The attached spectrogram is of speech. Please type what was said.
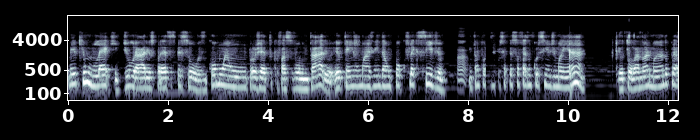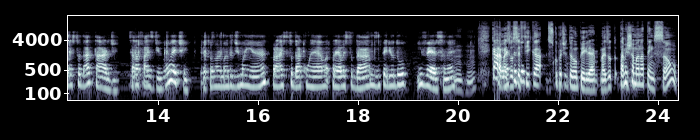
meio que um leque de horários para essas pessoas. Como é um projeto que eu faço voluntário, eu tenho uma agenda um pouco flexível. Ah. Então, por exemplo, se a pessoa faz um cursinho de manhã, eu tô lá no Armando para ela estudar à tarde. Se ela faz de noite, eu tô no Armando de manhã para estudar com ela, para ela estudar no período inverso, né? Uhum. Cara, mas você fica. Desculpa te interromper, Guilherme, mas eu... tá me chamando a atenção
